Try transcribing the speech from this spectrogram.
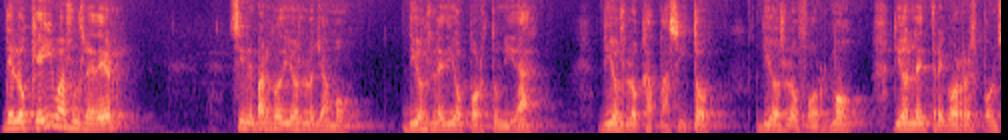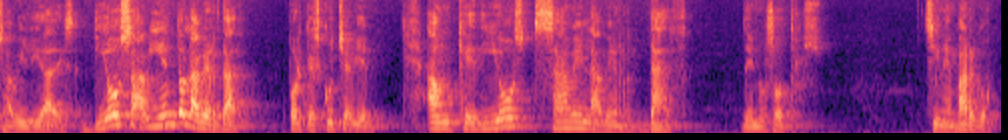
de lo que iba a suceder, sin embargo Dios lo llamó, Dios le dio oportunidad, Dios lo capacitó, Dios lo formó, Dios le entregó responsabilidades. Dios sabiendo la verdad, porque escuche bien, aunque Dios sabe la verdad de nosotros, sin embargo,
